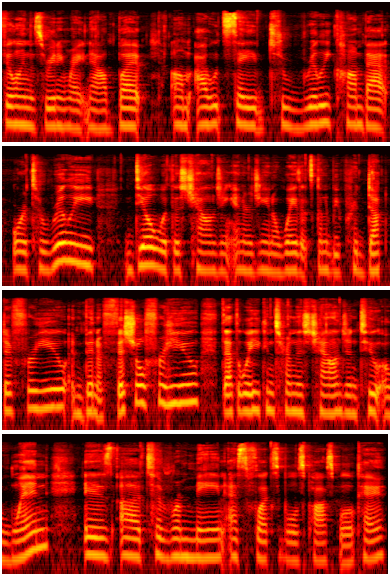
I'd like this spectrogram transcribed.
feeling this reading right now, but um, I would say to really combat or to really deal with this challenging energy in a way that's going to be productive for you and beneficial for you, that the way you can turn this challenge into a win is uh, to remain as flexible as possible. Okay,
